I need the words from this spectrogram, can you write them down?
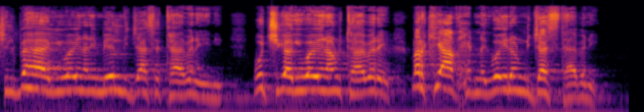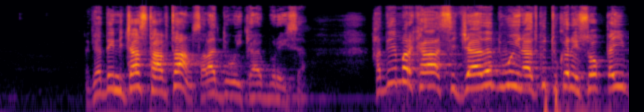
Jilbahaagii waa inaanay meel nijaasa taabanaynin. Wejigaagii waa inaanu taabanayn. Dharkii aad xidhnayd waa inaanu nijaas taabanayn. Laakiin hadday nijaas taabtaan salaaddii way kaa buraysaa. Haddii markaa sijaadad weyn aad ku tukanayso qayb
